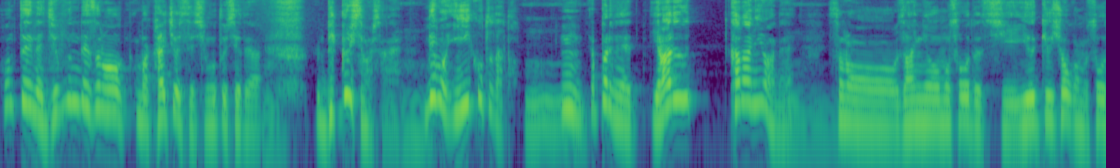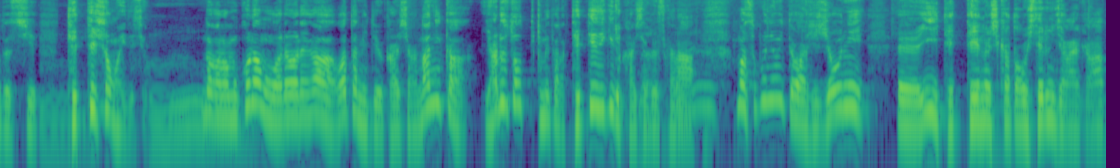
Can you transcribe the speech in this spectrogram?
本当にね自分でその、まあ、会長室で仕事してて、びっくりしてましたね、でもいいことだと、うん。やっぱりねやるからにはね、その残業もそうですし有給消化もそうですし、徹底した方がいいですよ。だからもうこれはもう我々がワタミという会社が何かやるぞって決めたら徹底できる会社ですから、まあ、そこにおいては非常に、えー、いい徹底の仕方をしてるんじゃないかな、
